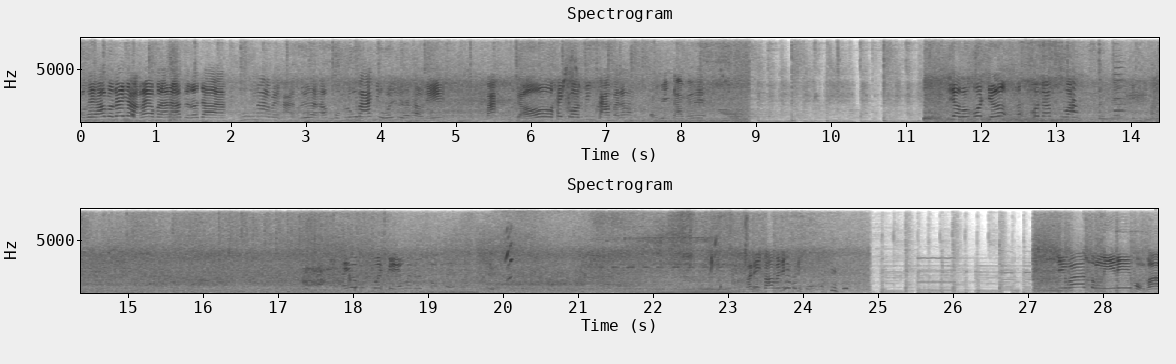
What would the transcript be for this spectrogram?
โอเคครับ เราได้อย่างแรกมาแล้วนะครับ เดี๋ยวเราจะมุ่งหน้าไปหาซื้อนะครับ ผมรู้ร้านอยู่ว่าอยู่แถวๆนี้ไปเดี๋ยวให้กรวิ่งตามไปแล้วกันผมวิ่งตามไปเลยเยี่ยรถโคตรเยอะโคตรน่ากลัว ไอ้ก็กลัวเฉยมันโดนชนเลยมาดิก่อนมาดิมาดิจริงว่าตรงนี้นี่ผมก็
